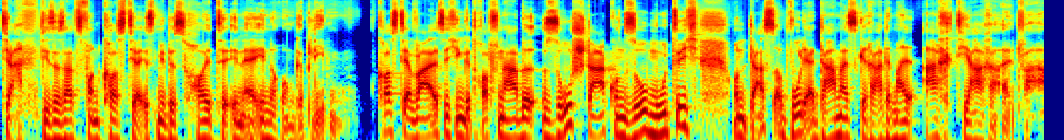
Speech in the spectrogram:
Tja, dieser Satz von Kostja ist mir bis heute in Erinnerung geblieben. Kostja war, als ich ihn getroffen habe, so stark und so mutig und das, obwohl er damals gerade mal acht Jahre alt war.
